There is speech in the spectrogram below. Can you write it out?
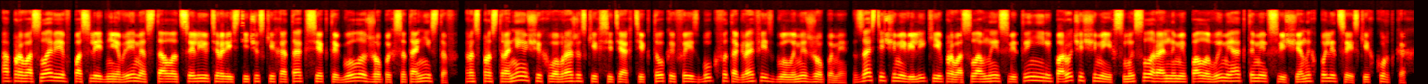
А православие в последнее время стало целью террористических атак секты голожопых сатанистов, распространяющих во вражеских сетях TikTok и Facebook фотографий с голыми жопами, застящими великие православные святыни и порочащими их смысл оральными половыми актами в священных полицейских куртках.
